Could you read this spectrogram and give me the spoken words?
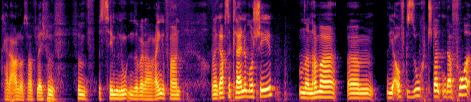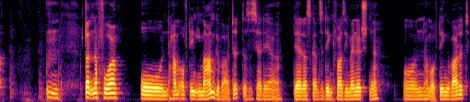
keine Ahnung, es war vielleicht fünf, fünf bis zehn Minuten sind wir da reingefahren. Und dann gab es eine kleine Moschee und dann haben wir ähm, die aufgesucht, standen davor, standen davor und haben auf den Imam gewartet. Das ist ja der, der das ganze Ding quasi managt, ne? Und haben auf den gewartet.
